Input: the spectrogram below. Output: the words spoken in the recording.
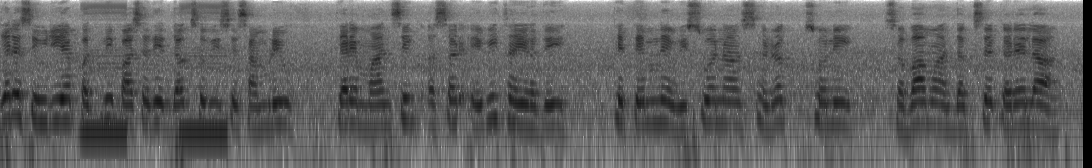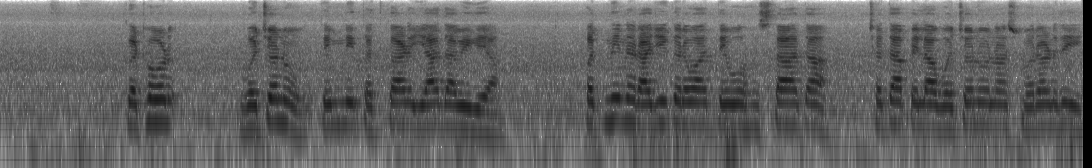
જ્યારે શિવજીએ પત્ની પાસેથી દક્ષ વિશે સાંભળ્યું, ત્યારે માનસિક અસર એવી થઈ હતી કે તેમને વિશ્વના સંરક્ષોની સભામાં દક્ષે કરેલા કઠોળ વચનો તેમની તત્કાળ યાદ આવી ગયા. પત્નીને રાજી કરવા તેઓ હસતા હતા, છતાં પેલા વચનોના સ્મરણથી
